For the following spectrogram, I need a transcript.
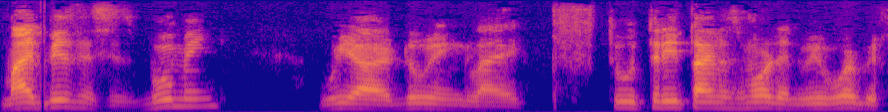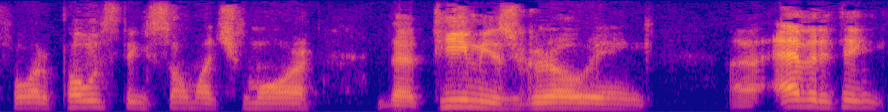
My business is booming we are doing like two three times more than we were before posting so much more the team is growing uh, everything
